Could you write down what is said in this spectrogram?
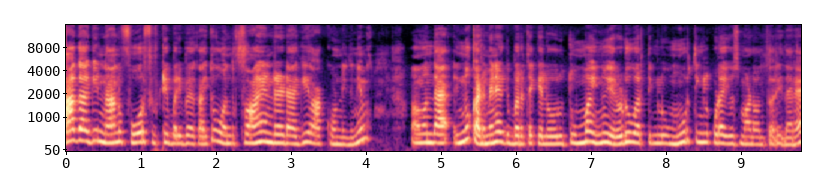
ಹಾಗಾಗಿ ನಾನು ಫೋರ್ ಫಿಫ್ಟಿ ಬರಿಬೇಕಾಯಿತು, ಒಂದು ಫೈವ್ ಹಂಡ್ರೆಡ್ ಆಗಿ ಹಾಕ್ಕೊಂಡಿದ್ದೀನಿ ಒಂದು ಇನ್ನೂ ಕಡಿಮೆನೇ ಬರುತ್ತೆ ಕೆಲವರು, ತುಂಬ ಇನ್ನೂ ಎರಡೂವರೆ ತಿಂಗಳು, ಮೂರು ತಿಂಗಳು ಕೂಡ ಯೂಸ್ ಮಾಡೋವಂಥವ್ರು ಇದ್ದಾರೆ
